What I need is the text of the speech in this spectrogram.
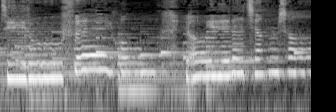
几度飞鸿，摇曳了江上。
